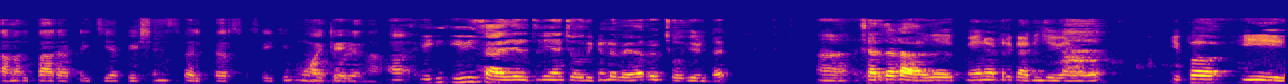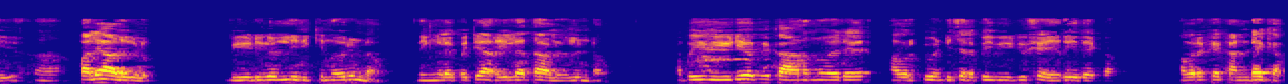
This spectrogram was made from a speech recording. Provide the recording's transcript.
Thanal paraplegia patients welfare society Muvattupuzha എന്നാണ് ഈ- സാഹചര്യത്തിൽ ഞാൻ ചോദിക്കേണ്ട വേറൊരു ചോദ്യമുണ്ട്. ശരത്തേട്ടാ അത് മെയിൻ ആയിട്ടൊരു കാര്യം ചെയ്യാനുള്ളത് ഇപ്പൊ ഈ പല ആളുകളും വീടുകളിൽ ഇരിക്കുന്നവരുണ്ടാവും നിങ്ങളെ പറ്റി അറിയില്ലാത്ത ആളുകൾ ഉണ്ടാവും അപ്പൊ ഈ വീഡിയോ ഒക്കെ കാണുന്നവര് അവർക്ക് വേണ്ടി ചിലപ്പോൾ ഈ വീഡിയോ ഷെയർ ചെയ്തേക്കാം. അവരൊക്കെ കണ്ടേക്കാം.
